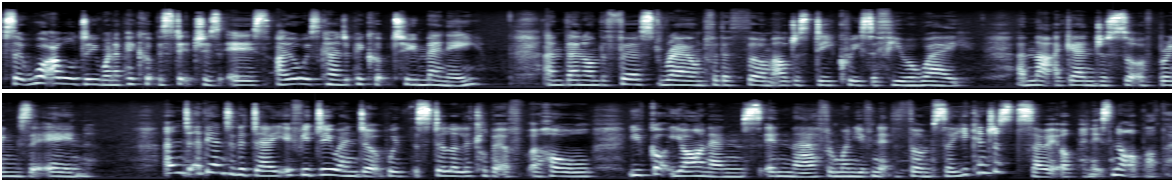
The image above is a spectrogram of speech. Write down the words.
So, what I will do when I pick up the stitches is I always kind of pick up too many and then on the first round for the thumb I'll just decrease a few away and that again just sort of brings it in. And at the end of the day if you do end up with still a little bit of a hole you've got yarn ends in there from when you've knit the thumb so you can just sew it up and it's not a bother.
